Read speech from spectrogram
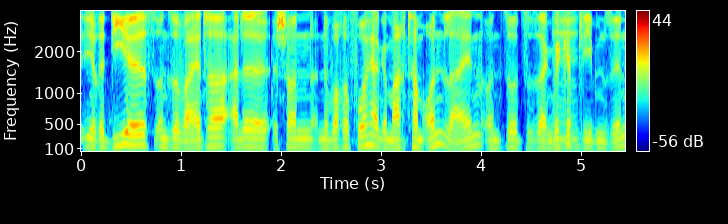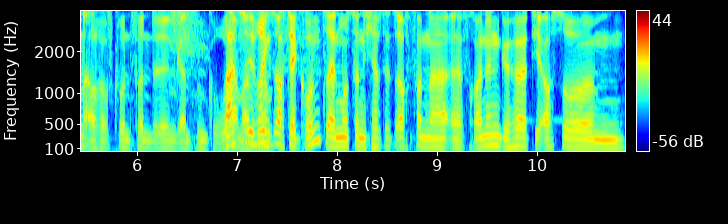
ihre Deals und so weiter alle schon eine Woche vorher gemacht haben online und sozusagen mhm. weggeblieben sind, auch aufgrund von den ganzen corona Was übrigens auch der Grund sein muss, denn ich habe es jetzt auch von einer äh, Freundin gehört, die auch so ähm,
